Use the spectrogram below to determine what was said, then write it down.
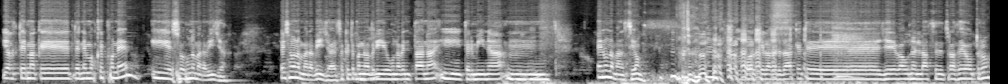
y al tema que tenemos que exponer y eso es una maravilla. Eso es una maravilla, eso es que te pone a abrir una ventana y termina mm, en una mansión. Porque la verdad que te lleva un enlace detrás de otro.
